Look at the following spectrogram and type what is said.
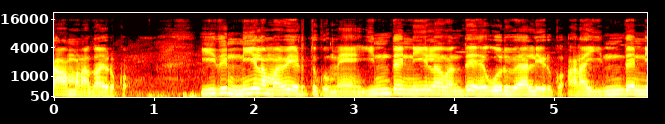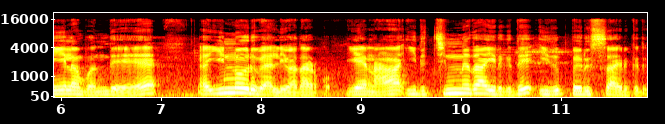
காமனாக தான் இருக்கும். இது நீளமாகவே எடுத்துக்குமே. இந்த நீளம் வந்து ஒரு வேல்யூ இருக்கும். ஆனால் இந்த நீளம் வந்து இன்னொரு வேல்யூவாக தான் இருக்கும். ஏன்னா இது சின்னதாக இருக்குது இது பெருசாக இருக்குது.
